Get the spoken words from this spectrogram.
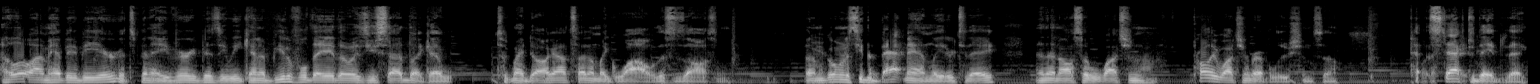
Hello, I'm happy to be here. It's been a very busy weekend. A beautiful day, though, as you said. Like I took my dog outside. I'm like, wow, this is awesome. But I'm going to see the Batman later today, and then also watching, probably watching Revolution. So oh, stacked today today.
